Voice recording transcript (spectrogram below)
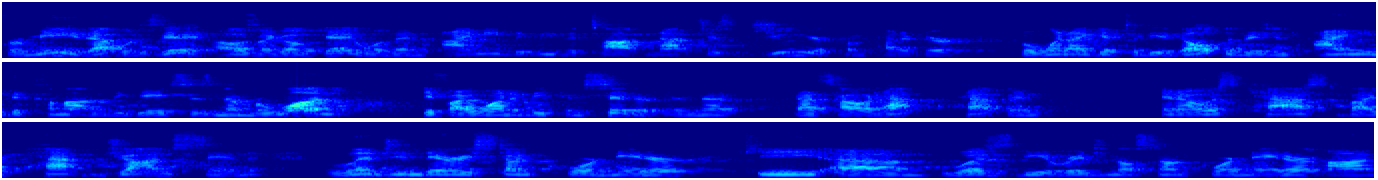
for me, that was it. I was like, okay, well then I need to be the top, not just junior competitor, but when I get to the adult division, I need to come out of the gates as number one if I want to be considered. And that that's how it ha- happened. And I was cast by Pat Johnson, legendary stunt coordinator. He um, was the original stunt coordinator on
